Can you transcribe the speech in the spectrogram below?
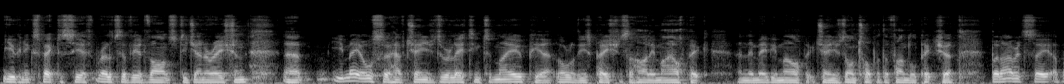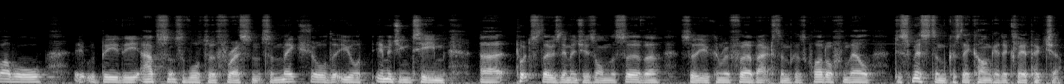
you can expect to see a relatively advanced degeneration. Uh, you may also have changes relating to myopia. All of these patients are highly myopic, and there may be myopic changes on top of the fundal picture. But I would say, above all, it would be the absence of autofluorescence, and make sure that your imaging team uh, puts those images on the server so you can refer back to them, because quite often they'll dismiss them because they can't get a clear picture.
